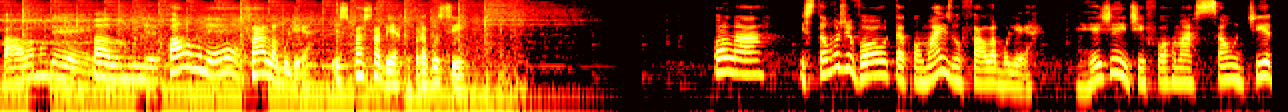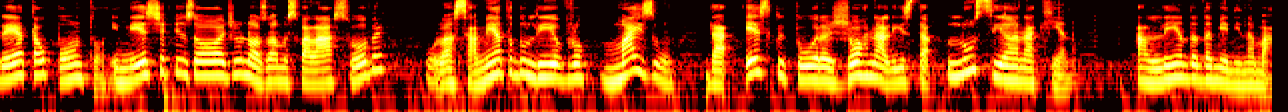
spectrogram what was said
Fala, mulher. Fala, mulher. Fala, mulher. Fala, mulher. Espaço aberto para você. Olá, estamos de volta com mais um Fala Mulher. É, gente, informação direta ao ponto. E neste episódio nós vamos falar sobre o lançamento do livro Mais Um, da escritora jornalista Luciana Aquino, A Lenda da Menina Má.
